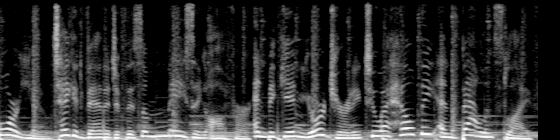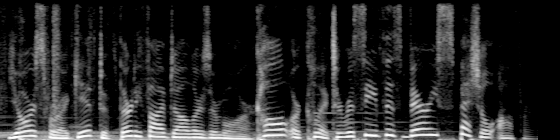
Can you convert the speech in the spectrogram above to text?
for you. Take advantage of this amazing offer and begin your journey to a healthy and balanced life. Yours for a gift of $35 or more. Call or click to receive this very special offer.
